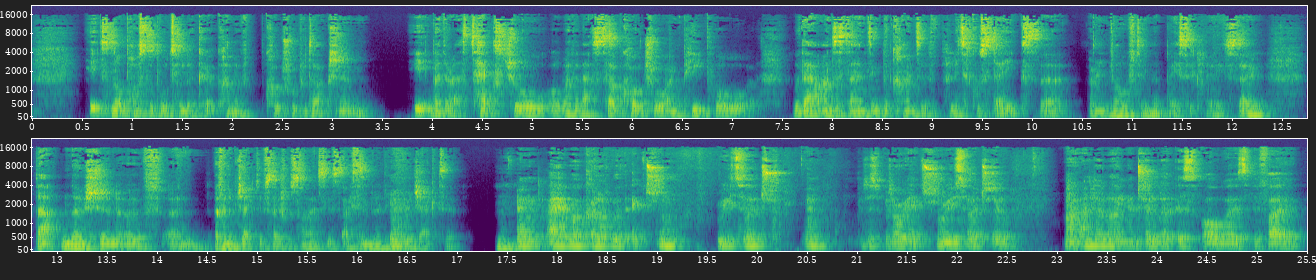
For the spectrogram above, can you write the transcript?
it's not possible to look at kind of cultural production whether that's textual or whether that's subcultural and people without understanding the kinds of political stakes that are involved in them basically. So that notion of um, of an objective social science is i similarly Mm. reject it. And I work a lot with action research and participatory action research, and my underlying agenda is always if I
